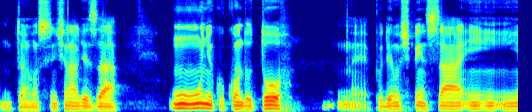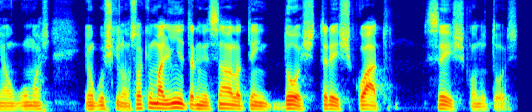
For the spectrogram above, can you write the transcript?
Então, se a gente analisar um único condutor, né, podemos pensar em, em, algumas, em alguns quilômetros. Só que uma linha de transmissão ela tem dois, três, quatro, seis condutores.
